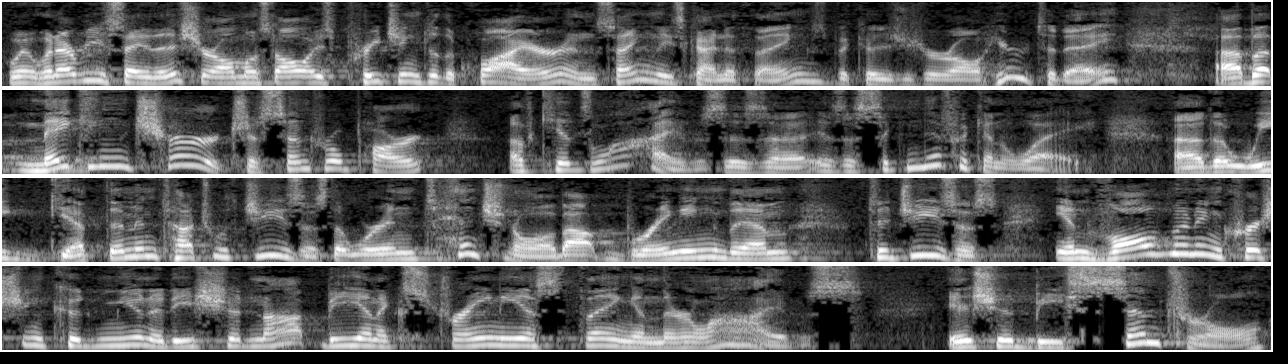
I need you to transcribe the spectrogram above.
whenever you say this, you're almost always preaching to the choir and saying these kind of things because you're all here today. Uh, but making church a central part of kids' lives is a, is a significant way uh, that we get them in touch with Jesus, that we're intentional about bringing them to Jesus. Involvement in Christian community should not be an extraneous thing in their lives. It should be central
